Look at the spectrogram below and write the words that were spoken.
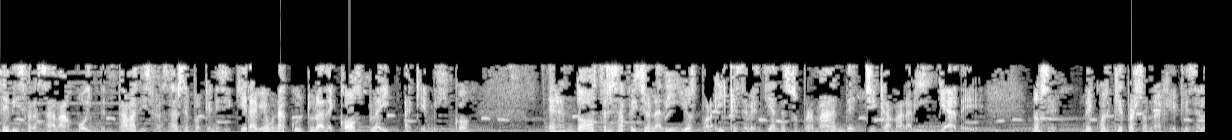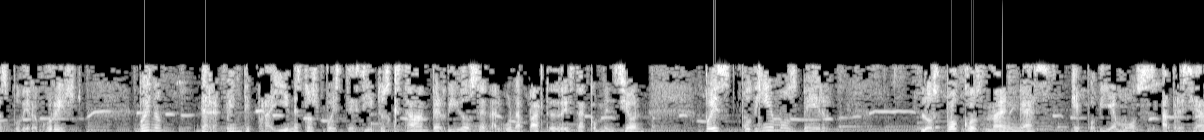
se disfrazaba o intentaba disfrazarse porque ni siquiera había una cultura de cosplay aquí en México. Eran dos, tres aficionadillos por ahí que se vestían de Superman, de Chica Maravilla, de... no sé, de cualquier personaje que se les pudiera ocurrir. Bueno, de repente por ahí en estos puestecitos que estaban perdidos en alguna parte de esta convención, pues podíamos ver los pocos mangas que podíamos apreciar,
